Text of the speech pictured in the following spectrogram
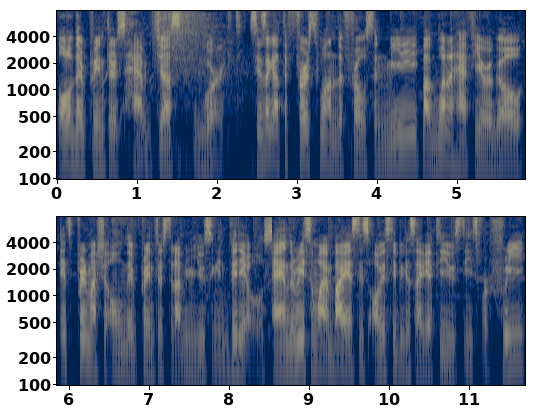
all of their printers have just worked. Since I got the first one, the Phrozen Mini, about one and a half year ago, it's pretty much the only printers that I've been using in videos. And the reason why I'm biased is obviously because I get to use these for free.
